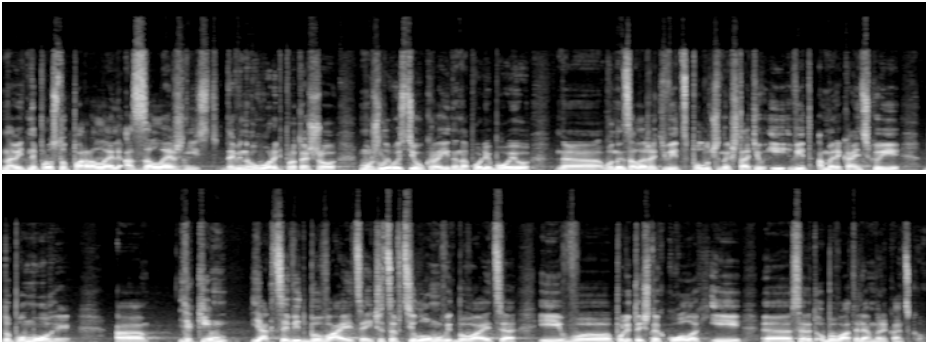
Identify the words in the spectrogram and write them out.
навіть не просто паралель, а залежність, де він говорить про те, що можливості України на полі бою е, вони залежать від Сполучених Штатів і від американської допомоги. Е, яким як це відбувається, і чи це в цілому відбувається і в політичних колах, і е, серед обивателя американського?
